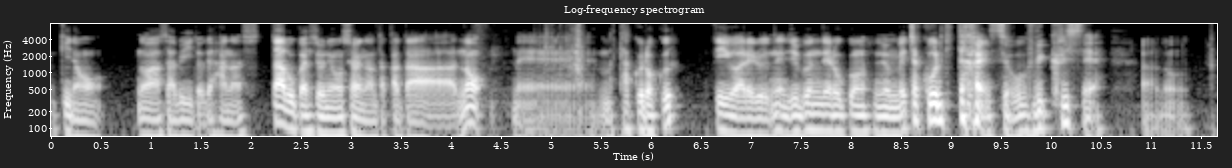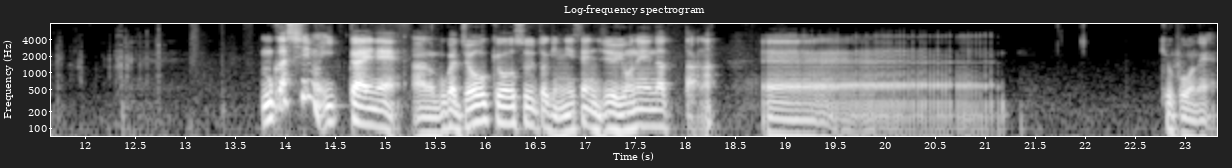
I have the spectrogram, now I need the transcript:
ー昨日の朝ビートで話した僕が非常にお世話になった方の、えーまあ、卓録って言われるね自分で録音するのめっちゃクオリティ高いんですよ。僕びっくりして。あの昔も一回ねあの僕が上京する時に2014年だったかな。えー曲をね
